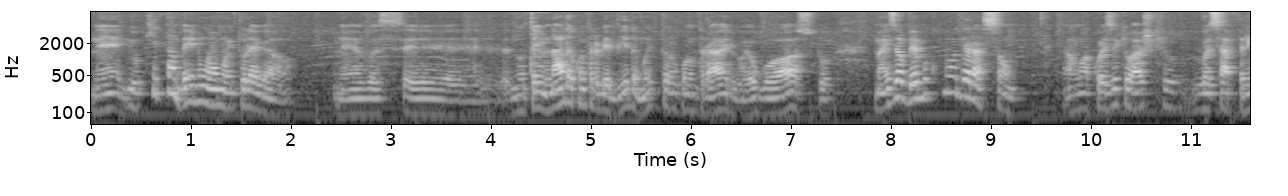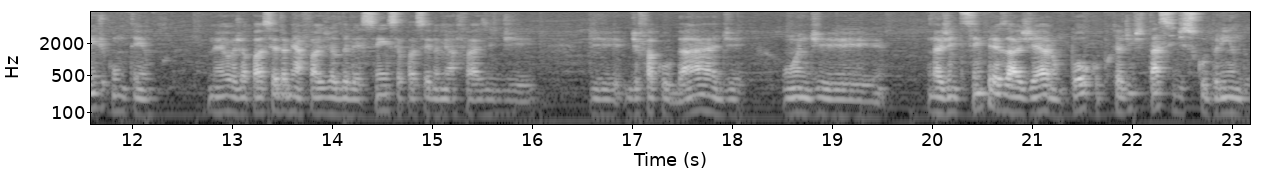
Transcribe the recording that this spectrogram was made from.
Né? O que também não é muito legal. Né? Você não tenho nada contra a bebida, muito pelo contrário, eu gosto, mas eu bebo com moderação. É uma coisa que eu acho que você aprende com o tempo. Né? Eu já passei da minha fase de adolescência, passei da minha fase de, de, de faculdade, onde a gente sempre exagera um pouco porque a gente está se descobrindo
